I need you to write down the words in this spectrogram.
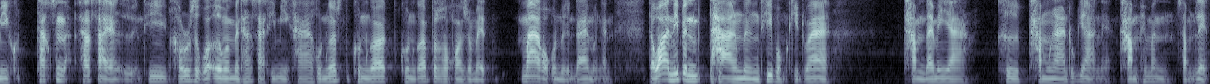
มีทักษะทักษะอย่างอื่น ที่เขารู้สึกว่าเออมันเป็นทักษะที่มีค่า คุณก็คุณก็คุณก็ประสบความสำเร็จมากกว่าคนอื่นได้เหมือนกัน แต่ว่าอันนี้เป็นทางหนึ่งที่ผมคิดว่าทำได้ไม่ยาก คือทำงานทุกอย่างเนี่ยทำให้มันสำเร็จ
